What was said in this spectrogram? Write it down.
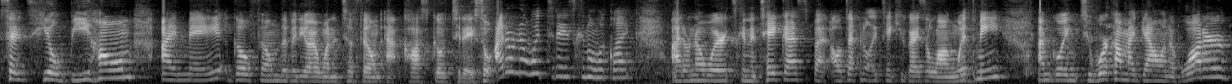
since he'll be home, I may go film the video I wanted to film at Costco today. So I don't know what today's gonna look like. I don't know where it's gonna take us, but I'll definitely take you guys along with me. I'm going to work on my gallon of water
